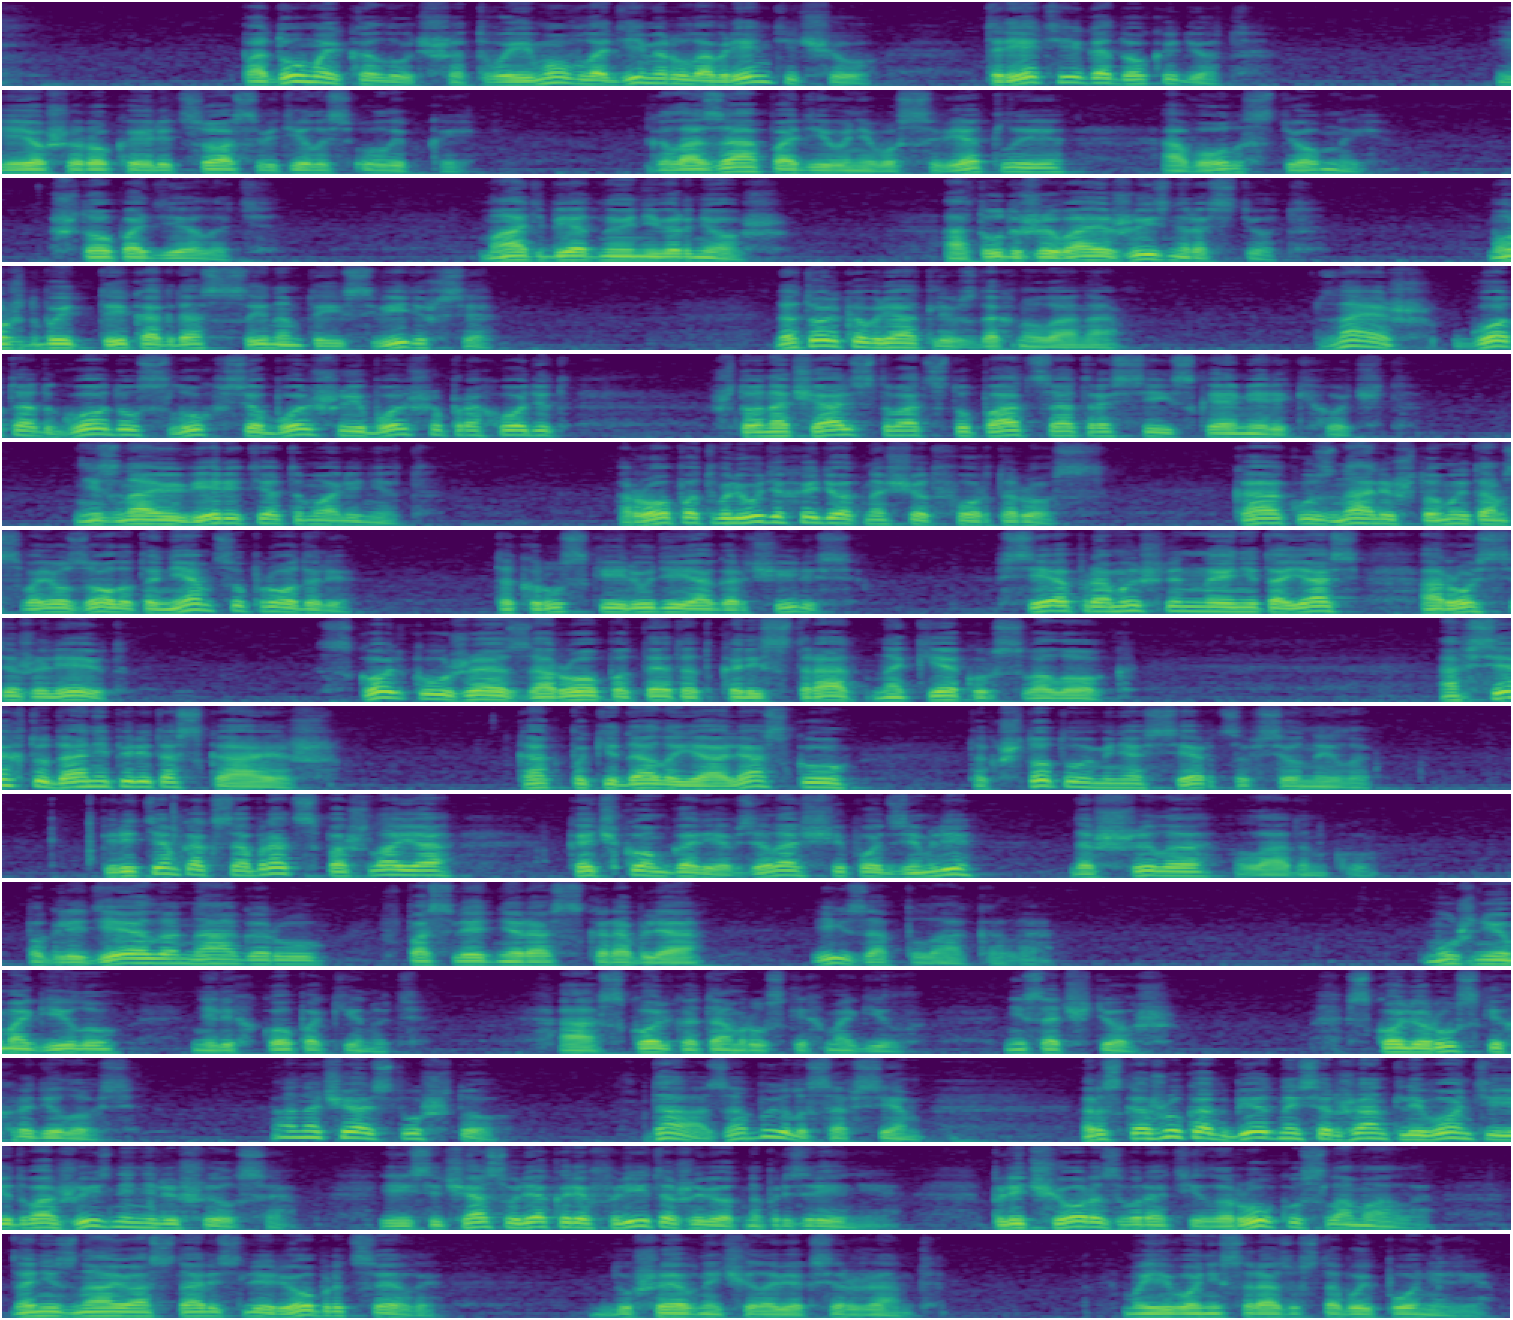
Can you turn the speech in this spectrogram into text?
«Подумай-ка лучше, твоему Владимиру Лаврентичу Третий годок идет. Ее широкое лицо осветилось улыбкой. Глаза, поди, у него светлые, а волос темный. Что поделать? Мать бедную не вернешь, а тут живая жизнь растет. Может быть, ты, когда с сыном ты и свидишься? Да только вряд ли, вздохнула она. Знаешь, год от году слух все больше и больше проходит, что начальство отступаться от Российской Америки хочет. Не знаю, верить этому или нет. Ропот в людях идет насчет форта Росс. Как узнали, что мы там свое золото немцу продали, так русские люди и огорчились. Все промышленные, не таясь, о Россе жалеют. Сколько уже за ропот этот калистрат на кекур сволок. А всех туда не перетаскаешь. Как покидала я Аляску, так что-то у меня сердце все ныло. Перед тем, как собраться, пошла я к очком горе, взяла щепот земли, дошила ладанку. Поглядела на гору в последний раз с корабля и заплакала. Мужнюю могилу нелегко покинуть. А сколько там русских могил, не сочтешь. Сколь русских родилось. А начальству что? Да, забыла совсем. Расскажу, как бедный сержант Левонтий едва жизни не лишился. И сейчас у лекаря Флита живет на презрении. Плечо разворотило, руку сломало. Да не знаю, остались ли ребра целы. Душевный человек, сержант. Мы его не сразу с тобой поняли.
